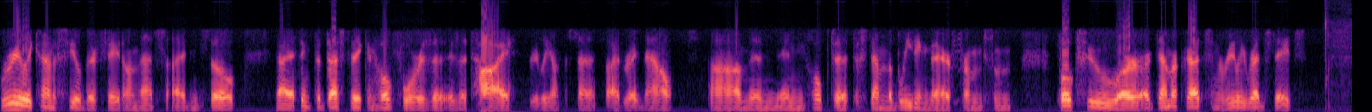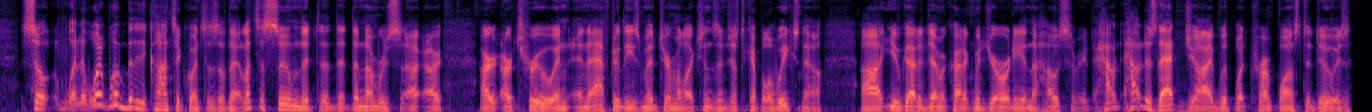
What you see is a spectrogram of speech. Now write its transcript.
really kind of sealed their fate on that side. And so I think the best they can hope for is a is a tie, really, on the Senate side right now um, and, and hope to, to stem the bleeding there from some folks who are, are Democrats in really red states. So, what, what what would be the consequences of that? Let's assume that, uh, that the numbers are, are, are true, and, and after these midterm elections in just a couple of weeks now, uh, you've got a Democratic majority in the House. How how does that jive with what Trump wants to do? Is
